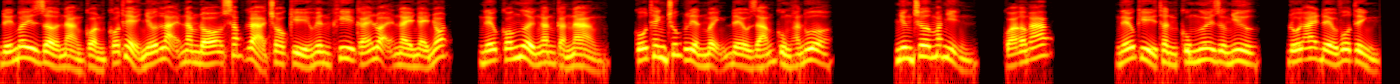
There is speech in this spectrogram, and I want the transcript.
đến bây giờ nàng còn có thể nhớ lại năm đó sắp gả cho kỳ huyên khi cái loại này nhảy nhót, nếu có người ngăn cản nàng, cố Thanh Trúc liền mệnh đều dám cùng hắn đua. Nhưng trơ mắt nhìn, quá ấm áp. Nếu kỳ thần cùng ngươi dường như, đối ai đều vô tình,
